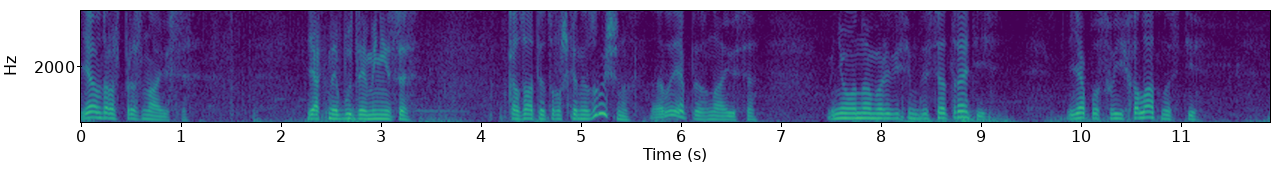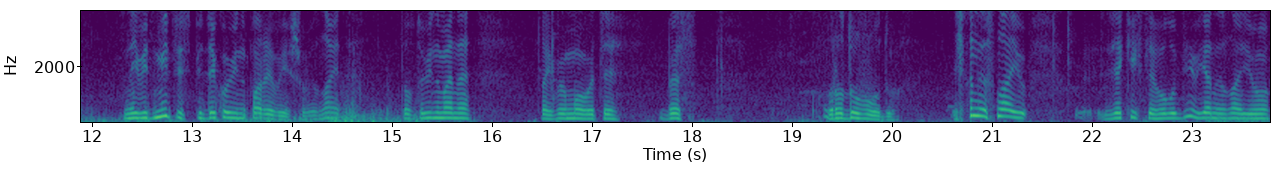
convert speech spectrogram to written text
Я вам зараз признаюся. Як не буде мені це казати трошки незручно, але я признаюся. В нього номер 83 і я по своїй халатності не відмітив, під якою він пари вийшов, ви знаєте? Тобто він у мене, так би мовити, без родоводу. Я не знаю, з яких це голубів, я не знаю його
